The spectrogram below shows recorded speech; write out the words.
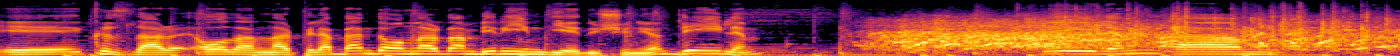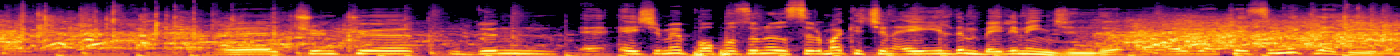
e, kızlar, oğlanlar falan. Ben de onlardan biriyim diye düşünüyorum. Değilim. Değilim. Um, e, çünkü dün eşimin poposunu ısırmak için eğildim belim incindi. Ya, kesinlikle değilim.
